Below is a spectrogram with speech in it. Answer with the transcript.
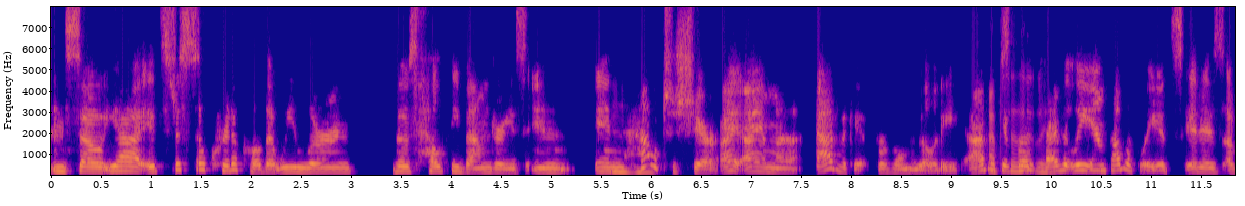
and so yeah it's just so critical that we learn those healthy boundaries in in mm-hmm. how to share i i am a advocate for vulnerability advocate Absolutely. for privately and publicly it's it is a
